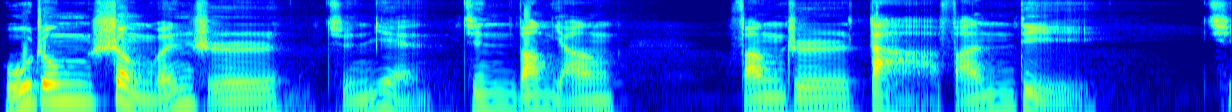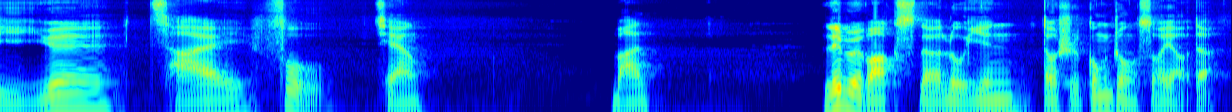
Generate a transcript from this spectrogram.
吴中圣文史，群雁今汪洋。方知大梵地，岂曰财富强？完。LibriVox 的录音都是公众所有的。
